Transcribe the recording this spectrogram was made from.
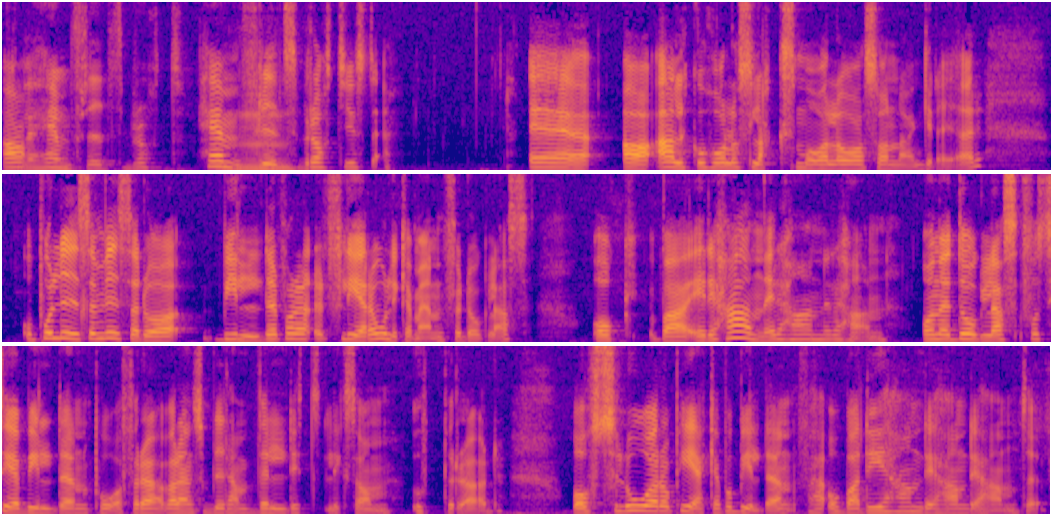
Ja. Eller hemfridsbrott. Hemfridsbrott, just det. Eh, ja, alkohol och slagsmål och sådana grejer. Och polisen visar då bilder på flera olika män för Douglas. Och bara, är det han, är det han, är det han? Och när Douglas får se bilden på förövaren så blir han väldigt liksom upprörd. Och slår och pekar på bilden och bara, det är han, det är han, det är han, typ.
